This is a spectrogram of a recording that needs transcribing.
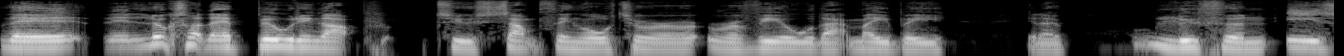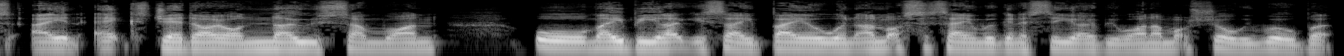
They it looks like they're building up to something or to re- reveal that maybe you know Luthen is an ex Jedi or knows someone, or maybe like you say, Bail. And I'm not saying we're going to see Obi Wan. I'm not sure we will, but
